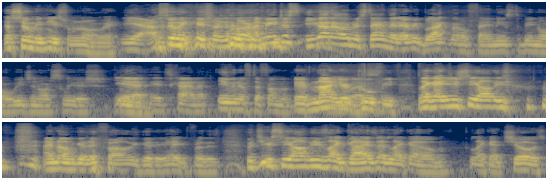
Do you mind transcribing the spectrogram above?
Assuming he's from Norway. Yeah, assuming he's from Norway. I mean, just you gotta understand that every black metal fan needs to be Norwegian or Swedish, yeah, it's kind of. even if they're from. If not, the you're US. goofy. Like I, you see all these. I know I'm gonna probably get hate for this, but you see all these like guys at like um like at shows,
